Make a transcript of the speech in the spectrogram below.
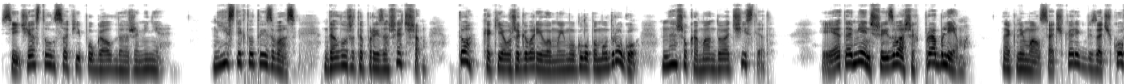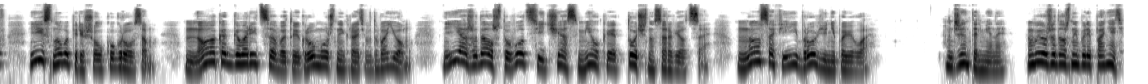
Сейчас-то он Софи пугал даже меня. Если кто-то из вас доложит о произошедшем, то, как я уже говорила моему глупому другу, нашу команду отчислят. И это меньше из ваших проблем. Оклемался очкарик без очков и снова перешел к угрозам. Но, как говорится, в эту игру можно играть вдвоем. И я ожидал, что вот сейчас мелкая точно сорвется. Но София бровью не повела. «Джентльмены, вы уже должны были понять,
